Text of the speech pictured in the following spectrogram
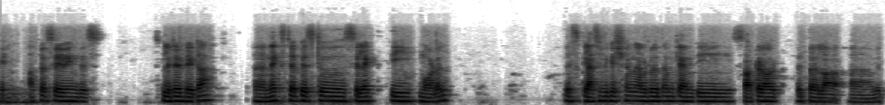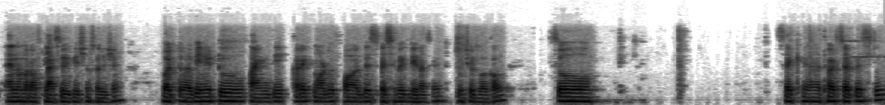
okay. After saving this splitted data uh, next step is to select the model. This classification algorithm can be sorted out with a uh, with a number of classification solution but uh, we need to find the correct model for this specific data set which would work out. So second uh, third step is to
